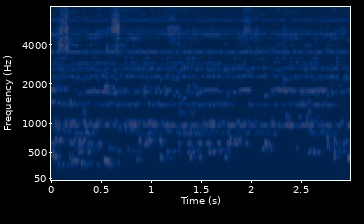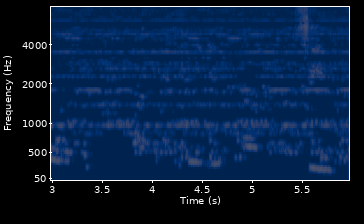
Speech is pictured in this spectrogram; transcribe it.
there's See.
